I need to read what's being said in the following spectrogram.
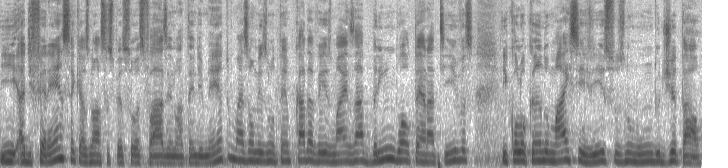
e a diferença que as nossas pessoas fazem no atendimento, mas ao mesmo tempo cada vez mais abrindo alternativas e colocando mais serviços no mundo digital.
